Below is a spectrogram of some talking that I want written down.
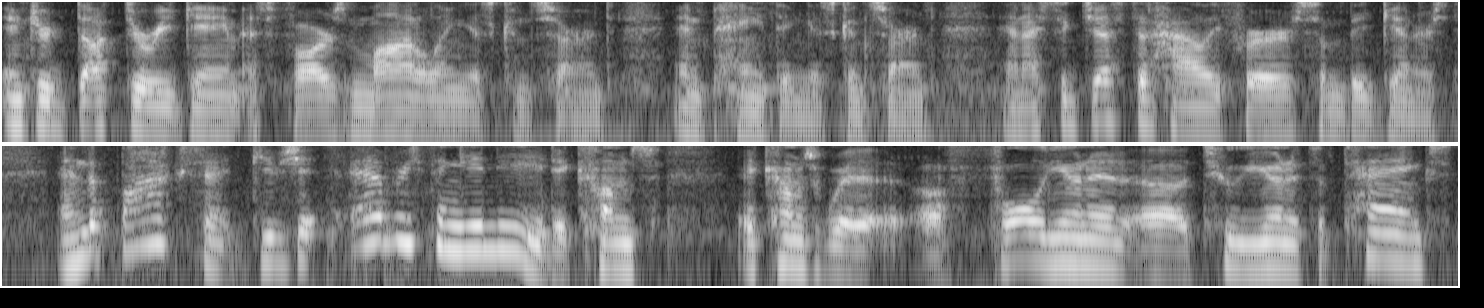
introductory game as far as modeling is concerned and painting is concerned. And I suggest it highly for some beginners. And the box set gives you everything you need. It comes it comes with a full unit, uh, two units of tanks,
